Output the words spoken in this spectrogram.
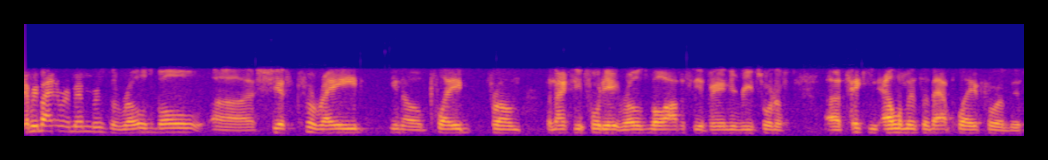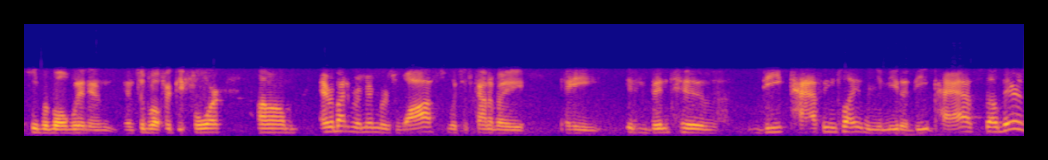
everybody remembers the Rose Bowl uh, shift parade, you know, played from the 1948 Rose Bowl. Obviously, Andy Reid sort of uh, taking elements of that play for the Super Bowl win in, in Super Bowl 54. Um, everybody remembers Wasp, which is kind of a a inventive deep passing play when you need a deep pass. So there's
